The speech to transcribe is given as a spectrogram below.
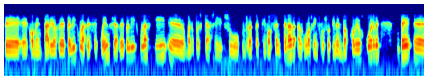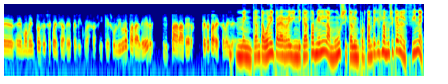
de eh, comentarios de películas, de secuencias de películas y, eh, bueno, pues casi su respectivo centenar, algunos incluso tienen dos códigos QR de eh, momentos de secuencias de películas. Así que es un libro para leer y para ver. ¿Qué te parece la idea? Me encanta. Bueno, y para reivindicar también la música, lo importante que es la música en el cine,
